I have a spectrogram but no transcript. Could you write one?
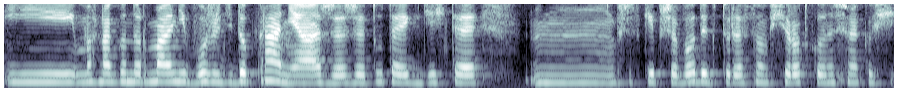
i można go normalnie włożyć do prania, że, że tutaj gdzieś te mm, wszystkie przewody, które są w środku, one są jakoś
